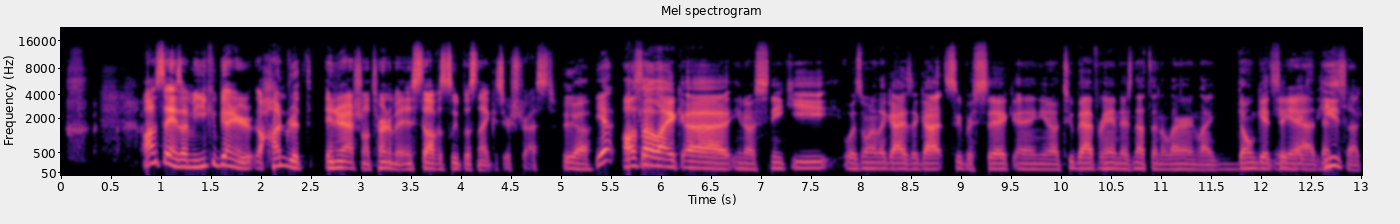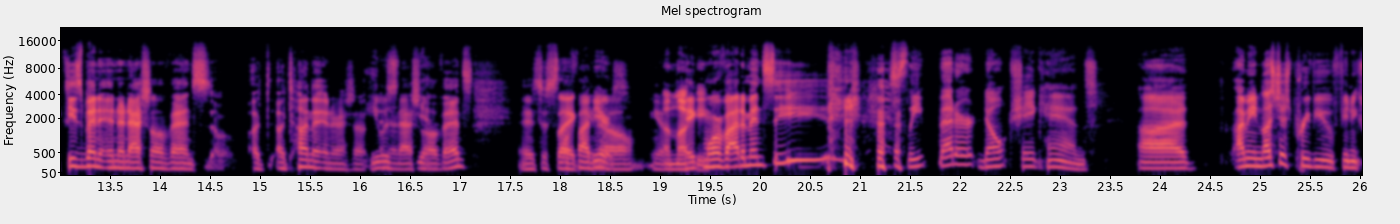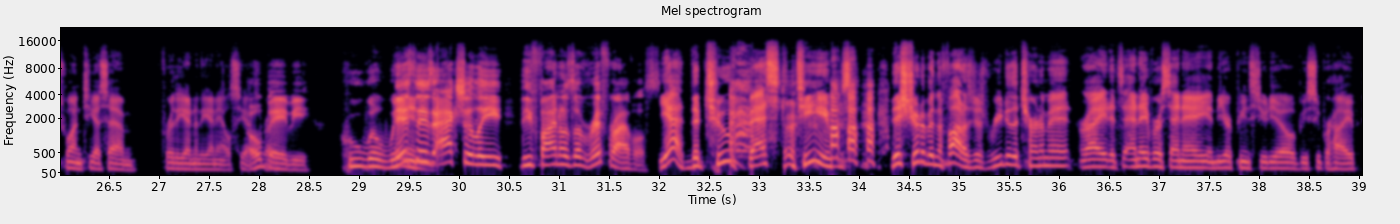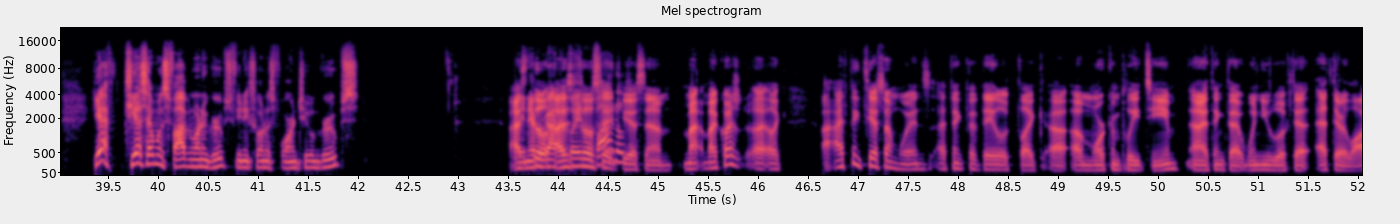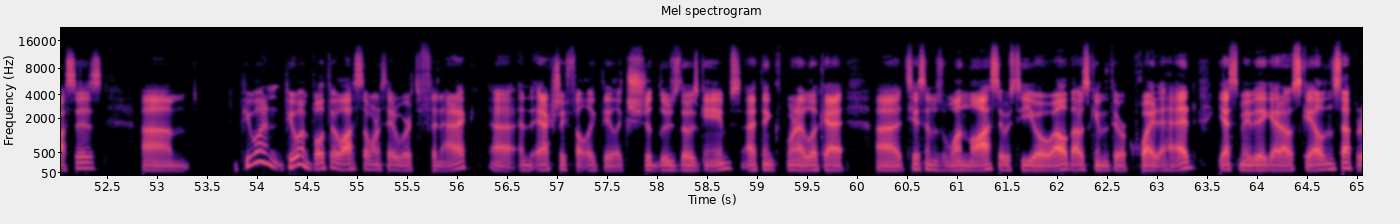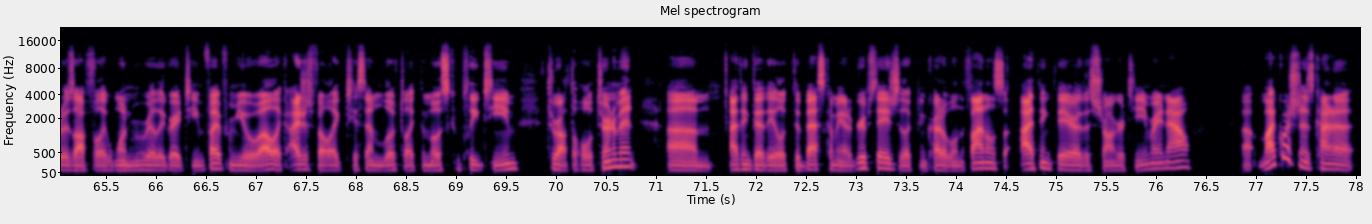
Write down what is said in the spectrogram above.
All I'm saying is, I mean, you could be on your hundredth international tournament and still have a sleepless night because you're stressed. Yeah. Yeah. Also, like, uh, you know, Sneaky was one of the guys that got super sick, and you know, too bad for him. There's nothing to learn. Like, don't get sick. Yeah, next- that he's sucks. he's been to international events, a, a ton of international He was- international yeah. events, and it's just like five you years. know, you know, Unlucky. take more vitamin C. sleep better. Don't shake hands. Uh, I mean, let's just preview Phoenix One TSM for the end of the NALCS. oh right? baby, Who will win? this is actually the finals of Rift Rivals. yeah, the two best teams. this should have been the finals. Just redo the tournament, right? It's NA versus NA in the European studio. It'd be super hype. Yeah, TSM was five and one in groups. Phoenix One was four and two in groups. I They never still, got to I play in still the say finals. TSM. My my question, uh, like, I I think TSM wins. I think that they looked like a, a more complete team, and I think that when you looked at at their losses, um, P1 P1 both their losses I want to say were it's Fnatic, uh, and it actually felt like they like should lose those games. I think when I look at uh, TSM's one loss, it was to UOL. That was a game that they were quite ahead. Yes, maybe they get outscaled and stuff, but it was off of like one really great team fight from UOL. Like I just felt like TSM looked like the most complete team throughout the whole tournament. Um, I think that they looked the best coming out of group stage. They looked incredible in the finals. So I think they are the stronger team right now. Uh, my question is kind of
